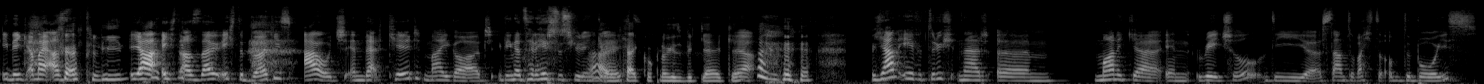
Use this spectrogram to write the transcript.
Ik denk, amai, als, Trampoline. ja, echt, als dat je echte buik is, ouch. En that kid, my god. Ik denk dat hij een hersenschudding Ah, dat krijgt. ga ik ook nog eens bekijken. Ja. We gaan even terug naar ehm Monica en Rachel, die eh, staan te wachten op de boys.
